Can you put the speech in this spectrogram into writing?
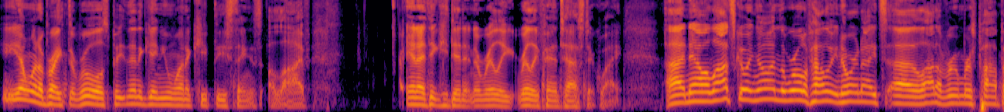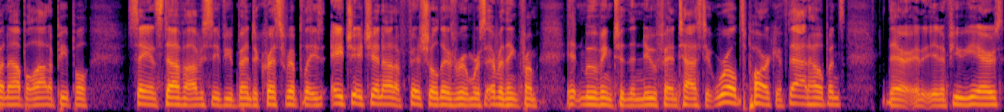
you don't want to break the rules, but then again, you want to keep these things alive. And I think he did it in a really, really fantastic way. Uh, now, a lot's going on in the world of Halloween Horror Nights. Uh, a lot of rumors popping up, a lot of people saying stuff. Obviously, if you've been to Chris Ripley's HHN Unofficial, there's rumors, everything from it moving to the new Fantastic Worlds Park, if that opens there in, in a few years.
